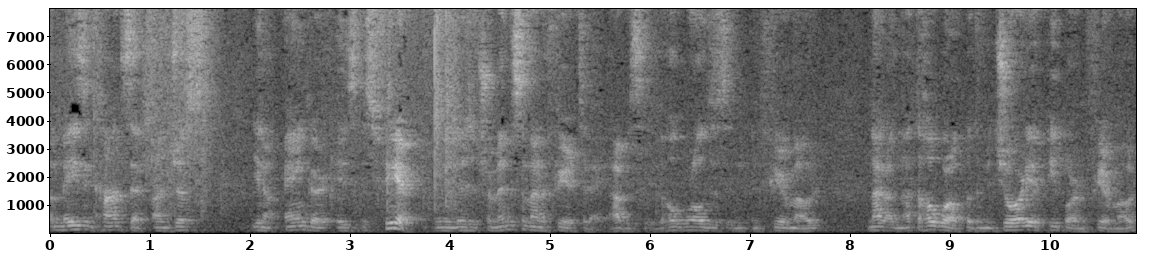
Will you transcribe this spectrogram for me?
amazing concept on just you know anger is, is fear. I mean, there's a tremendous amount of fear today. Obviously, the whole world is in, in fear mode not not the whole world, but the majority of people are in fear mode,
